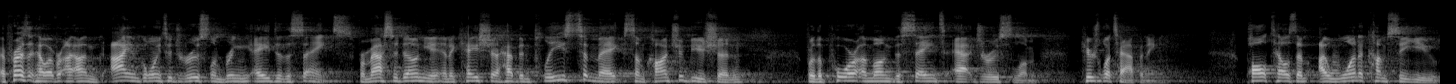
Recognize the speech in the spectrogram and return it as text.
at present, however, I'm, I am going to Jerusalem bringing aid to the saints. For Macedonia and Achaia have been pleased to make some contribution for the poor among the saints at Jerusalem. Here's what's happening Paul tells them, I want to come see you,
